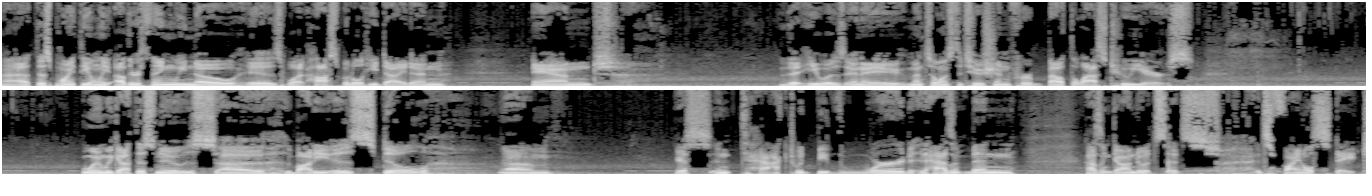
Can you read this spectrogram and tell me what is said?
Uh, at this point, the only other thing we know is what hospital he died in and that he was in a mental institution for about the last two years. When we got this news, uh, the body is still, um, I guess, intact would be the word. It hasn't been, hasn't gone to its its its final state.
